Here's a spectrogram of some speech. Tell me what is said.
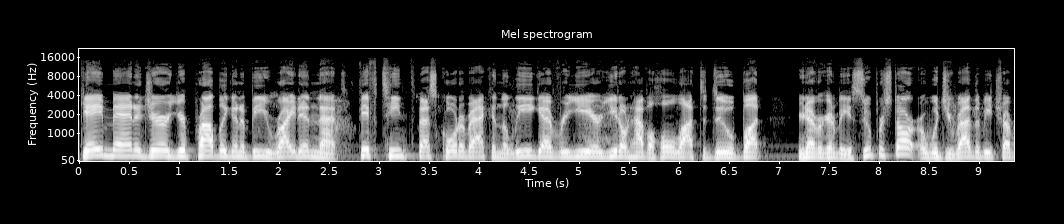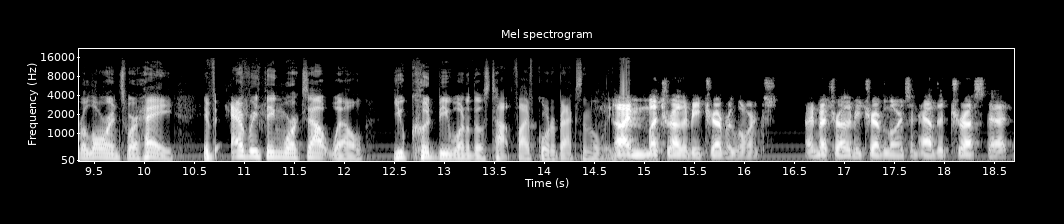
game manager. You're probably going to be right in that 15th best quarterback in the league every year. You don't have a whole lot to do, but you're never going to be a superstar? Or would you rather be Trevor Lawrence, where, hey, if everything works out well, you could be one of those top five quarterbacks in the league? I'd much rather be Trevor Lawrence. I'd much rather be Trevor Lawrence and have the trust that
